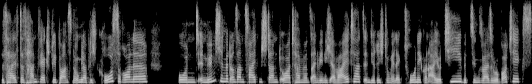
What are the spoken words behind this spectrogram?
das heißt, das Handwerk spielt bei uns eine unglaublich große Rolle. Und in München mit unserem zweiten Standort haben wir uns ein wenig erweitert in die Richtung Elektronik und IoT beziehungsweise Robotics,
